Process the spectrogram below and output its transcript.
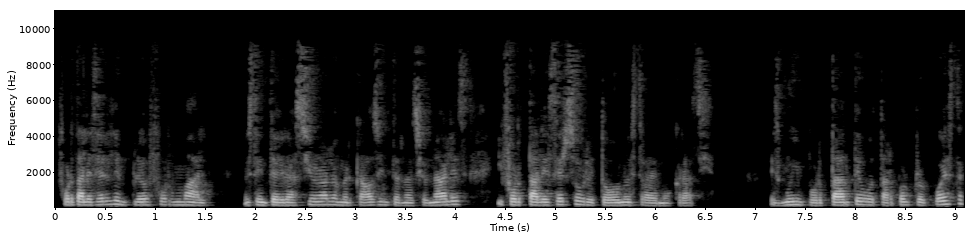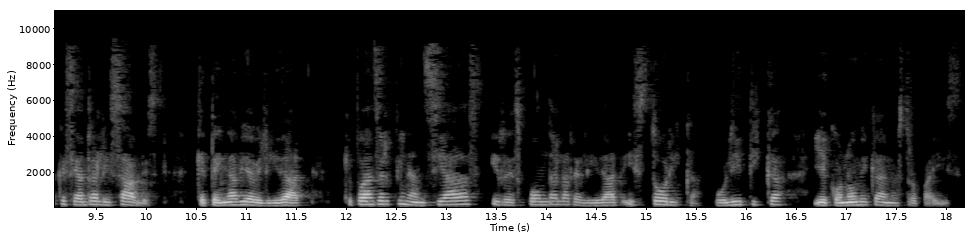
fortalecer el empleo formal, nuestra integración a los mercados internacionales y fortalecer sobre todo nuestra democracia. Es muy importante votar por propuestas que sean realizables, que tengan viabilidad que puedan ser financiadas y respondan a la realidad histórica, política y económica de nuestro país.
